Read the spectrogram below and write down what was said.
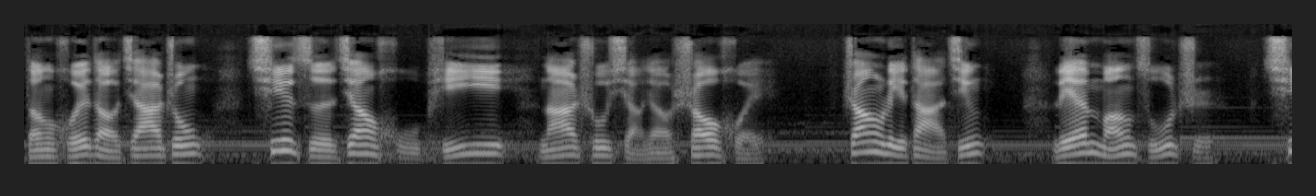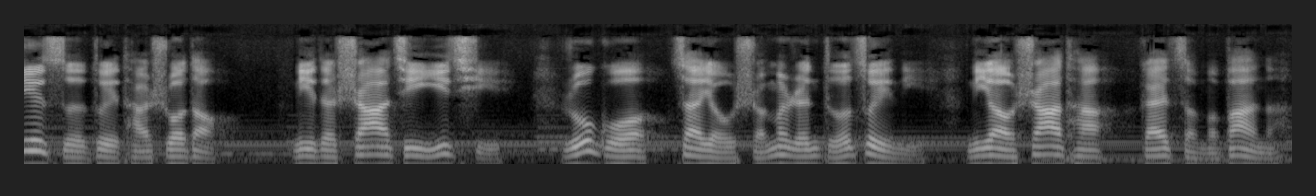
等回到家中，妻子将虎皮衣拿出，想要烧毁。张力大惊，连忙阻止。妻子对他说道：“你的杀机已起，如果再有什么人得罪你，你要杀他，该怎么办呢？”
